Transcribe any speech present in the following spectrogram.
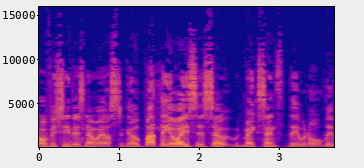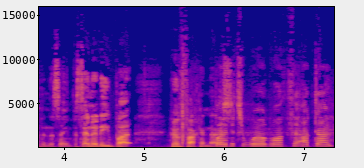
obviously there's nowhere else to go but the Oasis, so it would make sense that they would all live in the same vicinity, but who fucking knows? But if it's a worldwide thing, I don't.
